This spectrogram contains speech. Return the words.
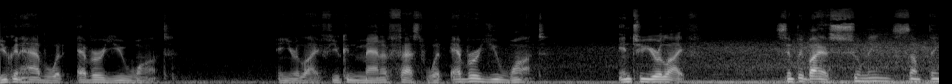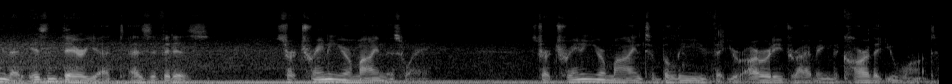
You can have whatever you want in your life. You can manifest whatever you want into your life simply by assuming something that isn't there yet as if it is. Start training your mind this way. Start training your mind to believe that you're already driving the car that you want.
